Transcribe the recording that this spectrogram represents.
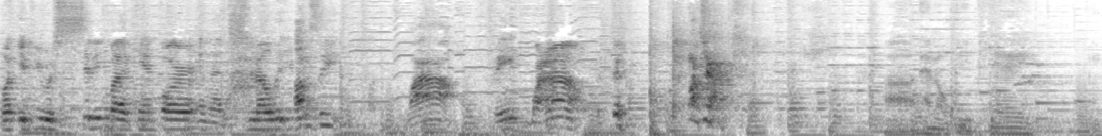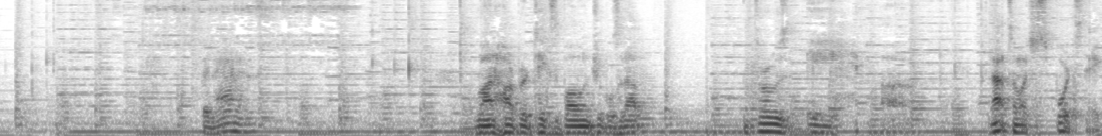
but if you were sitting by a campfire and that smell you honestly, wow, faith, wow. Watch out! MLBPA. Bananas. Ron Harper takes the ball and dribbles it up. And throws a, uh, not so much a sports steak,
